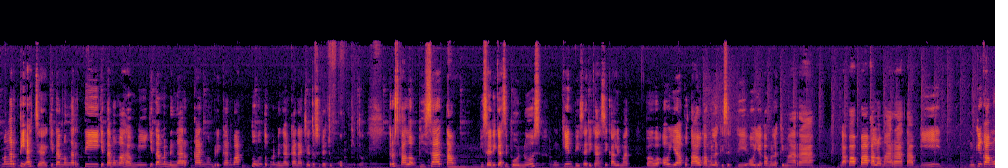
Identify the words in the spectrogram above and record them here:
mengerti aja. Kita mengerti kita memahami kita mendengarkan memberikan waktu untuk mendengarkan aja itu sudah cukup gitu. Terus kalau bisa tam mm. bisa dikasih bonus mungkin bisa dikasih kalimat bahwa oh ya aku tahu kamu lagi sedih. Oh ya kamu lagi marah. Nggak apa-apa kalau marah tapi mungkin kamu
